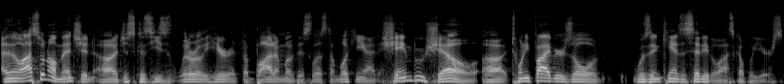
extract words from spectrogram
And the last one I'll mention, uh, just because he's literally here at the bottom of this list I'm looking at, Shane Buechele, uh, 25 years old, was in Kansas City the last couple years,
